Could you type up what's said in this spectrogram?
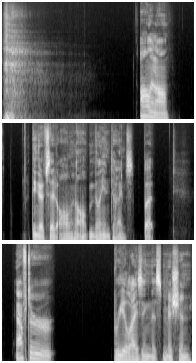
all in all, I think I've said all in all a million times, but after realizing this mission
